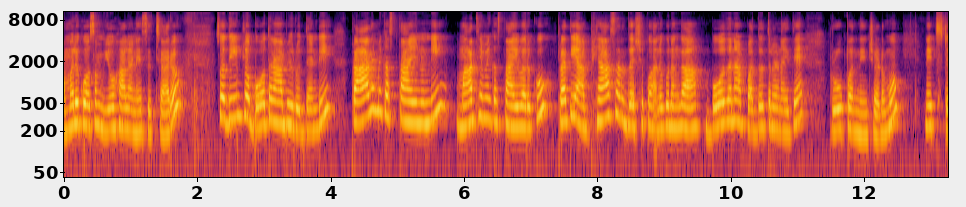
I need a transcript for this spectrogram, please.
అమలు కోసం వ్యూహాలు అనేసి ఇచ్చారు. సో దీంట్లో బోధనాభివృద్ధి అండి. ప్రాథమిక స్థాయి నుండి మాధ్యమిక స్థాయి వరకు ప్రతి అభ్యాస దశకు అనుగుణంగా బోధనా పద్ధతులను అయితే రూపొందించడము. నెక్స్ట్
